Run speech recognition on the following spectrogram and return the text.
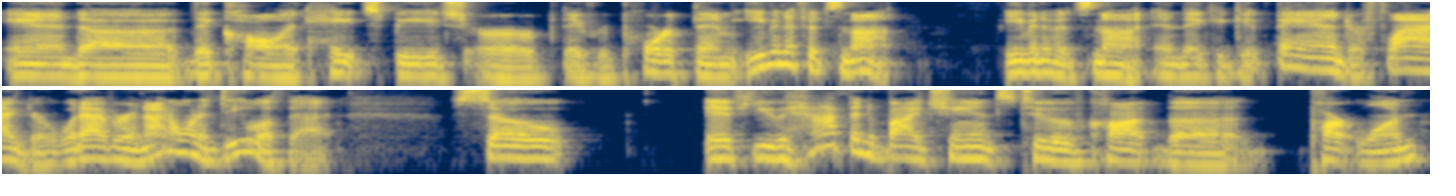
and uh, they call it hate speech or they report them, even if it's not even if it's not, and they could get banned or flagged or whatever. And I don't want to deal with that. So if you happen to by chance to have caught the part one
